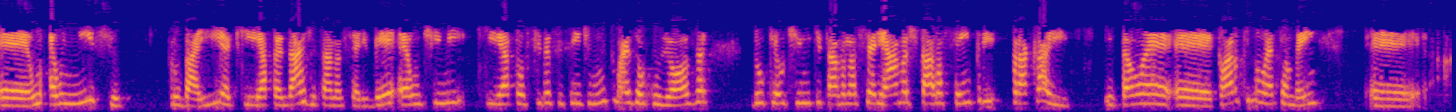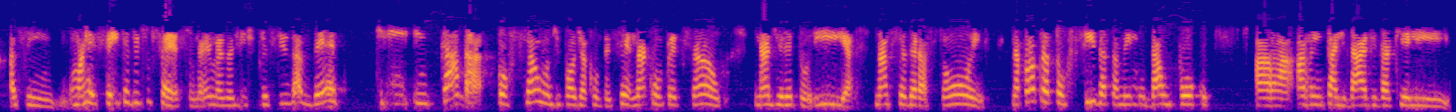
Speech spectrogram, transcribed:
é um, é um início para o Bahia, que apesar de estar na Série B, é um time que a torcida se sente muito mais orgulhosa do que o time que estava na Série A, mas estava sempre para cair. Então, é, é, claro que não é também é, assim uma receita de sucesso, né? Mas a gente precisa ver que em cada porção onde pode acontecer, na competição, na diretoria, nas federações, na própria torcida também mudar um pouco a, a mentalidade daquele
